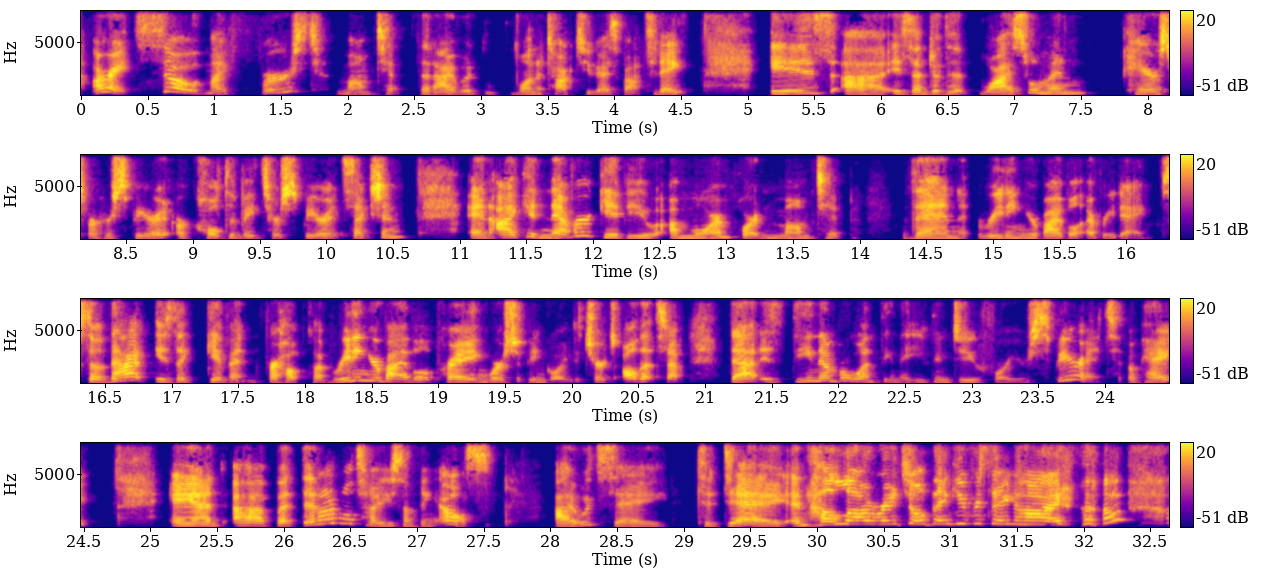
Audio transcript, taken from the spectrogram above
All right, so my first mom tip that I would want to talk to you guys about today is uh, is under the wise woman cares for her spirit or cultivates her spirit section. And I could never give you a more important mom tip than reading your Bible every day. So that is a given for Help Club. Reading your Bible, praying, worshiping, going to church, all that stuff. That is the number one thing that you can do for your spirit. Okay. And, uh, but then I will tell you something else. I would say today. And hello, Rachel. Thank you for saying hi.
